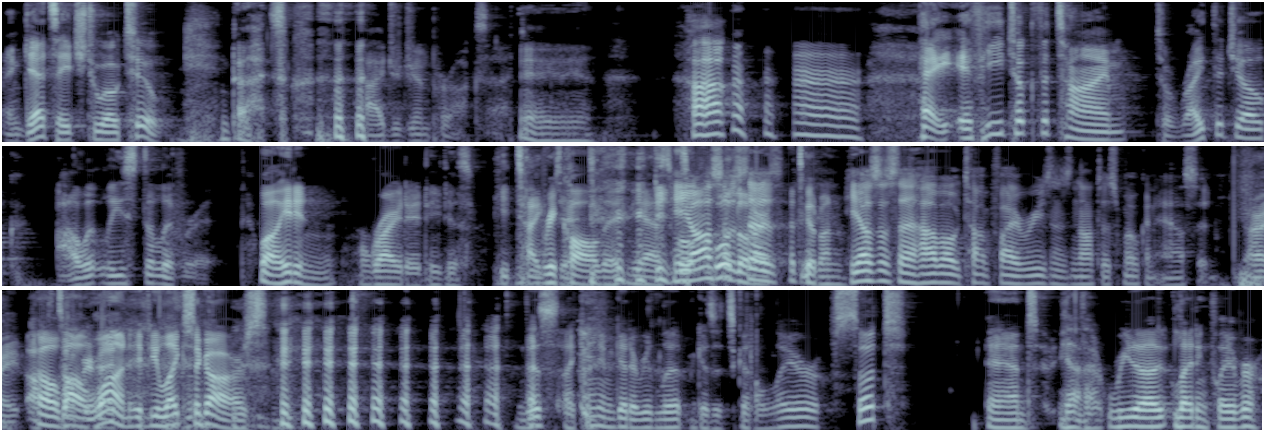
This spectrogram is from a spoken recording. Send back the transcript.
and gets H2O2, Dies. hydrogen peroxide. yeah, yeah, yeah. Hey, if he took the time to write the joke, I'll at least deliver it. Well, he didn't write it. He just He typed recalled it. it. Yeah. He We'll- also we'll says- that's a good one. He also said, "How about top five reasons not to smoke an acid?" All right. off Oh, the top well, of one, if you like cigars, this I can't even get it relit because it's got a layer of soot, and yeah, that Rita relighting flavor.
